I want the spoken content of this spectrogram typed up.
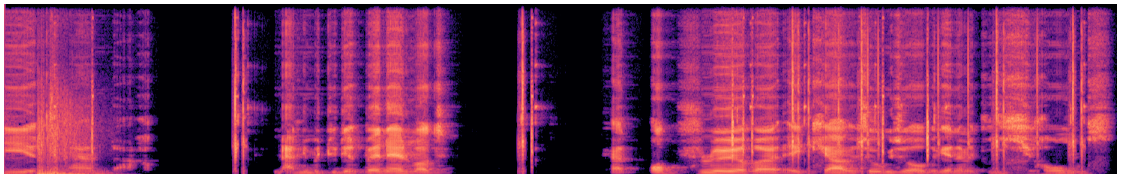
hier en daar. Nou, nu moet u er binnenin wat gaan opfleuren. Ik ga sowieso beginnen met die grond.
